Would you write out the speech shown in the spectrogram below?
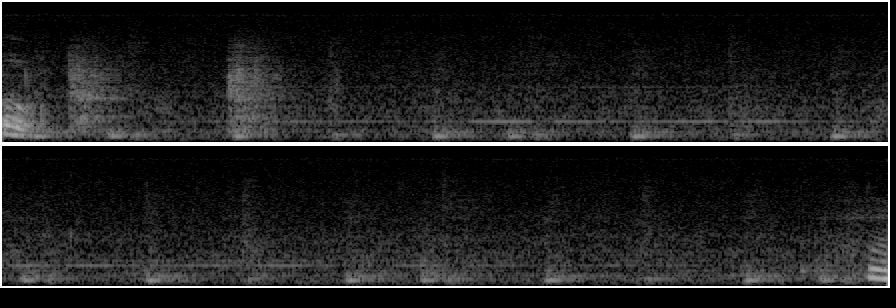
Oh. Okay,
